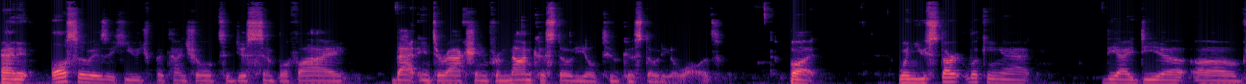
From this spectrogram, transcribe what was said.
And it also is a huge potential to just simplify that interaction from non custodial to custodial wallets. But when you start looking at the idea of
